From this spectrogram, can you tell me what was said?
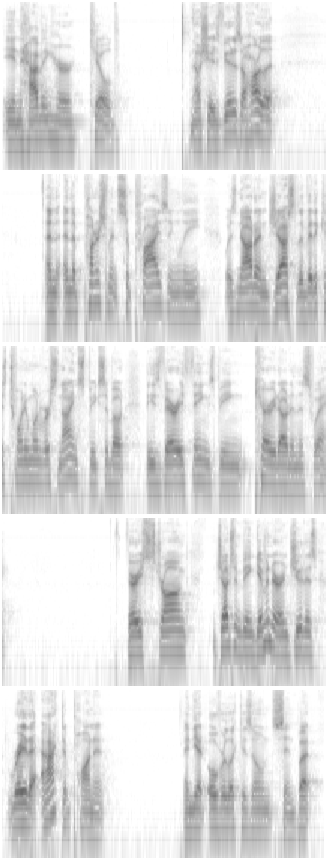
in having her killed. Now she is viewed as a harlot, and, and the punishment surprisingly was not unjust. Leviticus 21, verse 9, speaks about these very things being carried out in this way. Very strong judgment being given to her, and Judah's ready to act upon it and yet overlook his own sin. But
